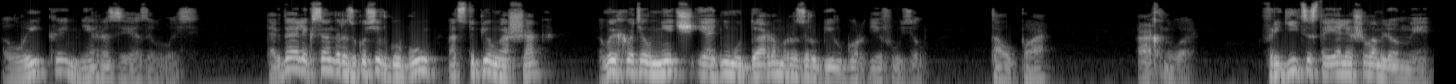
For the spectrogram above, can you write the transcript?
лыка не развязывалась. Тогда Александр, закусив губу, отступил на шаг, выхватил меч и одним ударом разрубил Гордиев узел. Толпа ахнула. Фригийцы стояли ошеломленные.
